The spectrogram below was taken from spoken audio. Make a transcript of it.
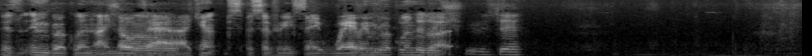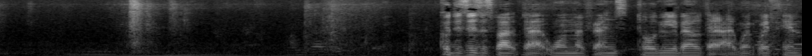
It's in Brooklyn. I know So- that. I can't specifically say where in Brooklyn, Little but Cause this is a spot that one of my friends told me about that I went with him.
